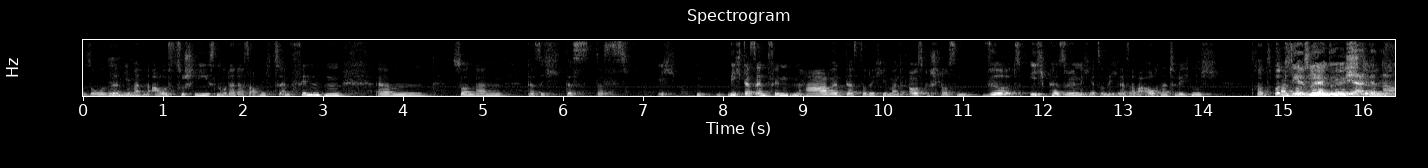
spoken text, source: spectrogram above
so dann jemanden auszuschließen oder das auch nicht zu empfinden, ähm, sondern dass ich, dass, dass ich nicht das Empfinden habe, dass dadurch jemand ausgeschlossen wird. Ich persönlich jetzt und ich das aber auch natürlich nicht transportieren möchte. Ja, genau.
